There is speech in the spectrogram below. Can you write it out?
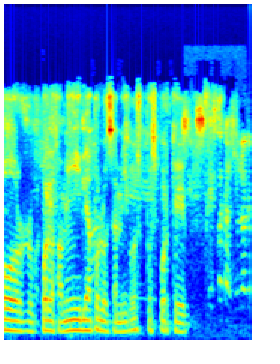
por, por la familia, por los amigos, pues porque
